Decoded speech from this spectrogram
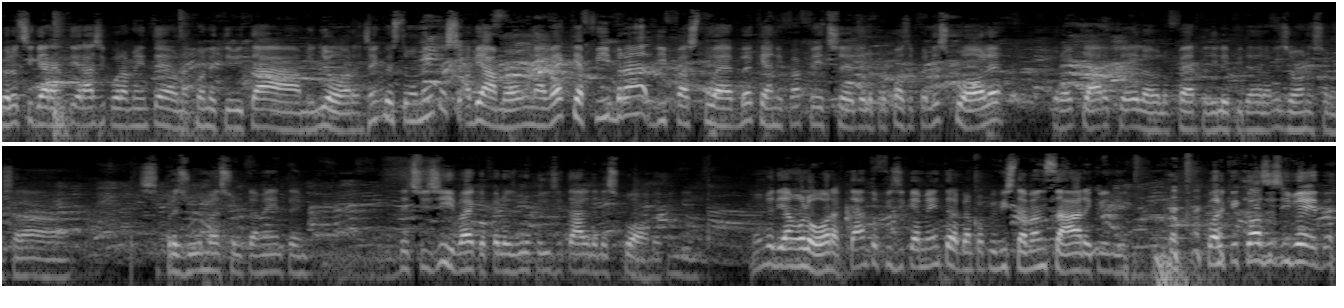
quello ci garantirà sicuramente una connettività migliore. In questo momento abbiamo una vecchia fibra di Fast Web che anni fa fece delle proposte per le scuole, però è chiaro che l'offerta di Lepide della regione insomma, sarà, si presume assolutamente decisiva ecco, per lo sviluppo digitale delle scuole. Quindi non vediamo l'ora, tanto fisicamente l'abbiamo proprio vista avanzare, quindi qualche cosa si vede.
